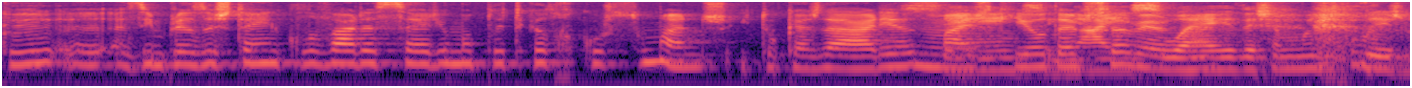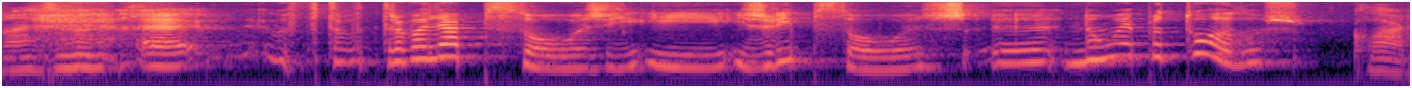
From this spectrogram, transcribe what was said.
que eh, as empresas têm que levar a sério uma política de recursos humanos e tu que és da área sim, mais que eu sim. deves ah, saber. Isso é, é? deixa-me muito feliz, não é? trabalhar pessoas e, e, e gerir pessoas não é para todos. Claro.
